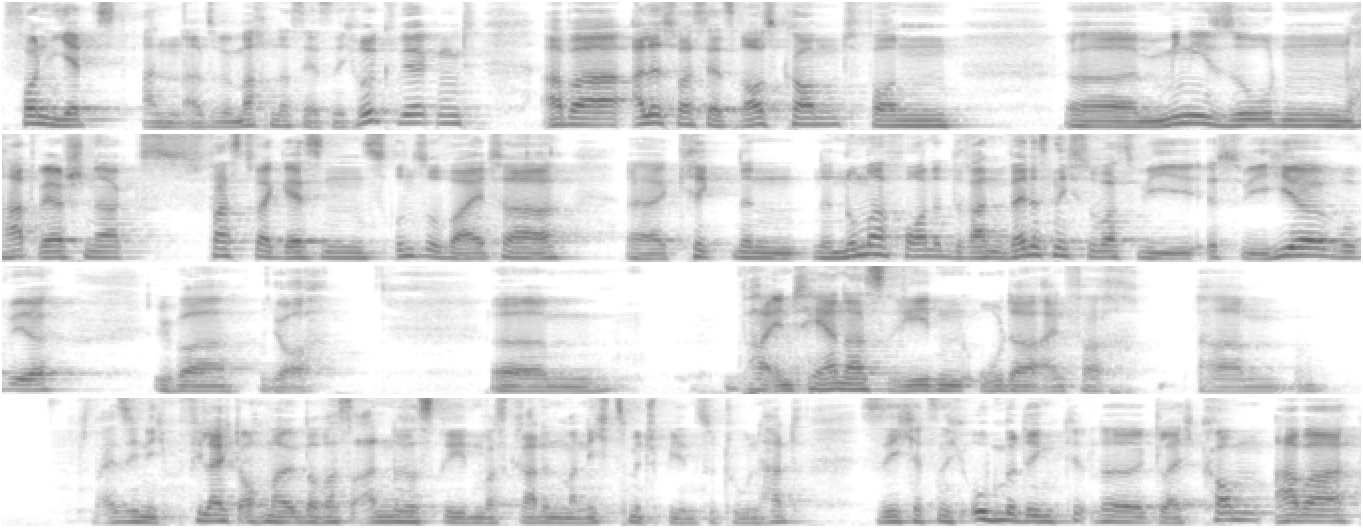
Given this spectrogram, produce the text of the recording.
Von jetzt an. Also wir machen das jetzt nicht rückwirkend, aber alles, was jetzt rauskommt von äh, Minisoden, Hardware-Schnacks, fast Vergessens und so weiter, äh, kriegt eine ne Nummer vorne dran, wenn es nicht sowas wie ist wie hier, wo wir über, ja, ähm, ein paar Internas reden oder einfach, ähm, weiß ich nicht, vielleicht auch mal über was anderes reden, was gerade mal nichts mit Spielen zu tun hat. Sehe ich jetzt nicht unbedingt äh, gleich kommen, aber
